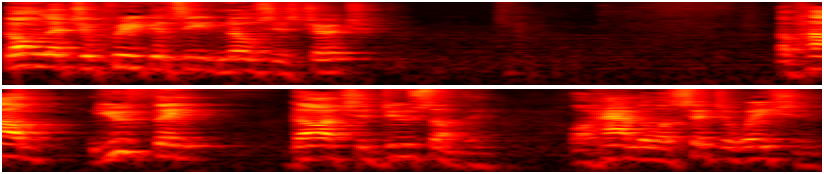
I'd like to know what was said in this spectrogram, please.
Don't let your preconceived notions, church, of how you think God should do something or handle a situation,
